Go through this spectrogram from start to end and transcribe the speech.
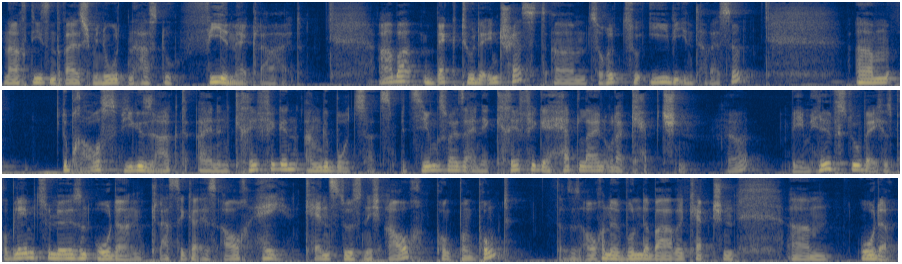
nach diesen 30 Minuten hast du viel mehr Klarheit. Aber back to the interest, ähm, zurück zu I wie Interesse. Ähm, du brauchst, wie gesagt, einen griffigen Angebotssatz beziehungsweise eine griffige Headline oder Caption. Ja? Wem hilfst du, welches Problem zu lösen? Oder ein Klassiker ist auch, hey, kennst du es nicht auch? Punkt, Punkt, Punkt. Das ist auch eine wunderbare Caption. Ähm, oder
